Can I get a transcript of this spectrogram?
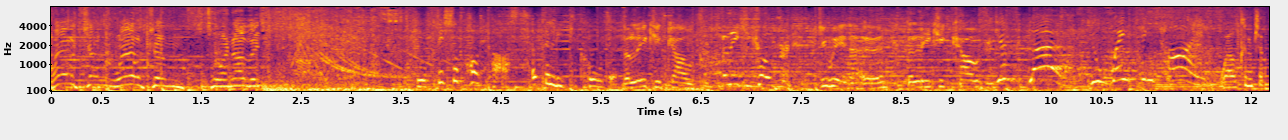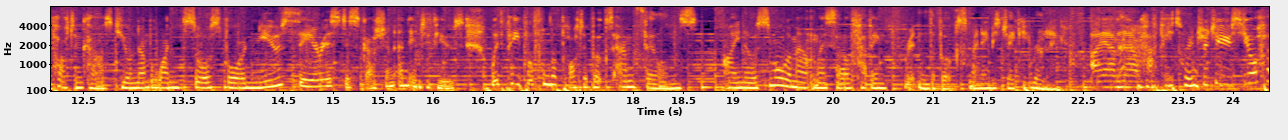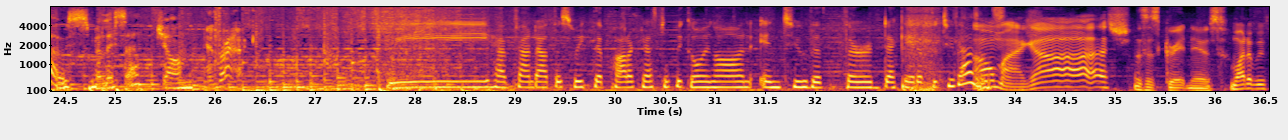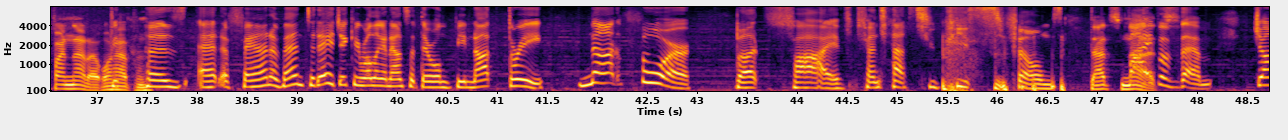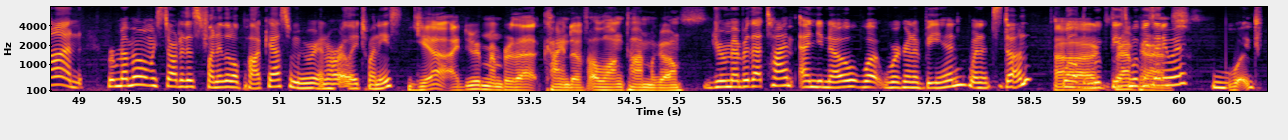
Welcome, welcome to another. The official podcast of The Leaky Cauldron. The leaky cauldron. The leaky cauldron. Do you hear that, Ern? The leaky cauldron. Just go! You're wasting time! Welcome to Pottercast, your number one source for news, theories, discussion, and interviews with people from the Potter books and films. I know a small amount myself, having written the books. My name is J.K. Rowling. I am now happy to introduce your hosts, Melissa, John, And Frack. We have found out this week that Pottercast will be going on into the third decade of the 2000s. Oh my gosh. This is great news. Why did we find that out? What happened? Because at a fan event today, J.K. Rowling announced that there will be not three, not four, but five Fantastic Beasts films. That's nuts. Five of them. John, remember when we started this funny little podcast when we were in our early 20s? Yeah, I do remember that kind of a long time ago. You remember that time? And you know what we're going to be in when it's done? Well, the Uh, mov- these movies anyway.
